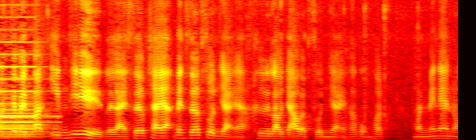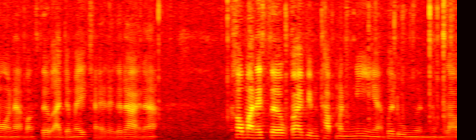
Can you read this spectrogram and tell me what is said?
มันจะเป็นปลั๊กอินที่หลาย ๆ เซิร์ฟใช้อะเป็นเซิร์ฟส่วนใหญ่อะคือเราจะเอาแบบส่วนใหญ่ครับผมเพราะ มันไม่แน่นอนนะบางเซิร์ฟอาจจะไม่ใช้อะไรก็ได้นะ เข้ามาในเซิร์ฟก็ให้พิมพ์ทับมันนี่อะเพื่อดูเงินของเรา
